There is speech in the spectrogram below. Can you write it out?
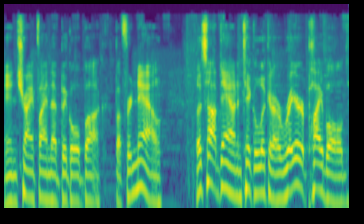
and try and find that big old buck. But for now, let's hop down and take a look at our rare piebald.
